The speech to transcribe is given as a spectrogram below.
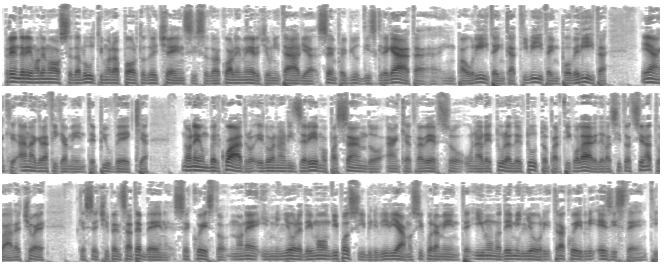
prenderemo le mosse dall'ultimo rapporto del Censis, dal quale emerge un'Italia sempre più disgregata, impaurita, incattivita, impoverita e anche anagraficamente più vecchia. Non è un bel quadro e lo analizzeremo passando anche attraverso una lettura del tutto particolare della situazione attuale, cioè che se ci pensate bene, se questo non è il migliore dei mondi possibili, viviamo sicuramente in uno dei migliori tra quelli esistenti.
